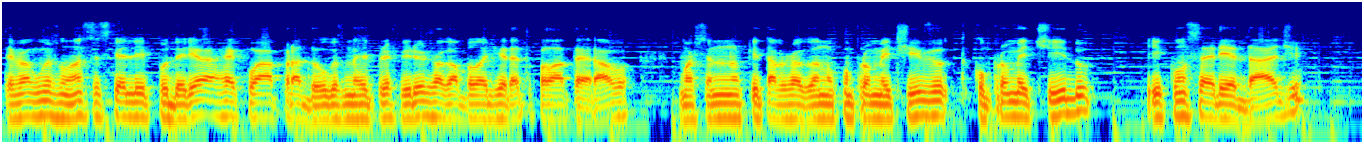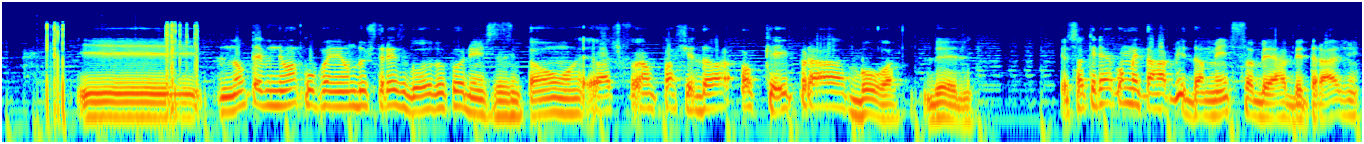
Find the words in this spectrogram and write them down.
Teve alguns lances que ele poderia recuar para Douglas, mas ele preferiu jogar a bola direto para lateral, mostrando que estava jogando comprometido, comprometido e com seriedade. E não teve nenhuma culpa em nenhum dos três gols do Corinthians. Então eu acho que foi uma partida ok para boa dele. Eu só queria comentar rapidamente sobre a arbitragem.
